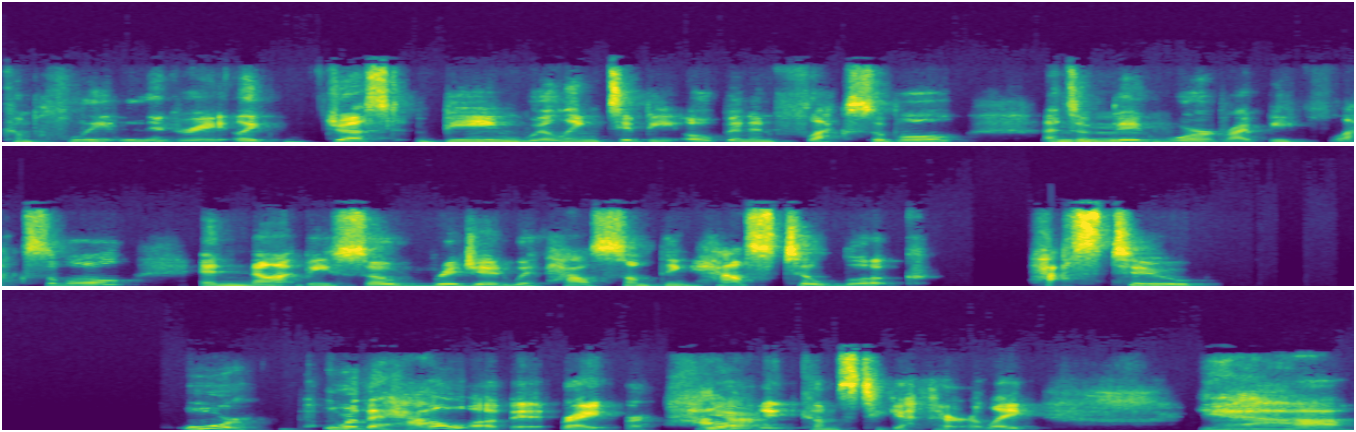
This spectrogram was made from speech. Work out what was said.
Completely agree. Like just being willing to be open and flexible. That's mm-hmm. a big word, right? Be flexible and not be so rigid with how something has to look, has to or or the how of it, right? Or how yeah. it comes together. Like yeah.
